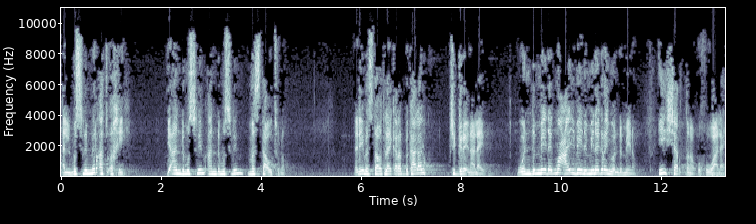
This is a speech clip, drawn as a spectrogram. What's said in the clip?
አልሙስሊም ምርአቱ አኺ የአንድ ሙስሊም አንድ ሙስሊም መስታወቱ ነው። እኔ መስታወት ላይ ቀረብ ካላልኩ ችግሬን አላይም ወንድሜ ደግሞ አይቤን የሚነግረኝ ወንድሜ ነው። ይህ ሸርጥ ነው እኹዋ ላይ።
